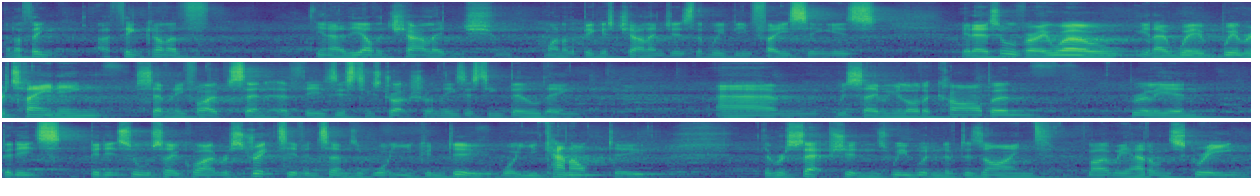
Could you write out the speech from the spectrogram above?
And I think, I think kind of, you know, the other challenge, one of the biggest challenges that we've been facing is, you know, it's all very well, you know, we're, we're retaining 75% of the existing structure on the existing building. Um, we're saving a lot of carbon, brilliant, but it's, but it's also quite restrictive in terms of what you can do, what you cannot do. The receptions we wouldn't have designed like we had on screen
